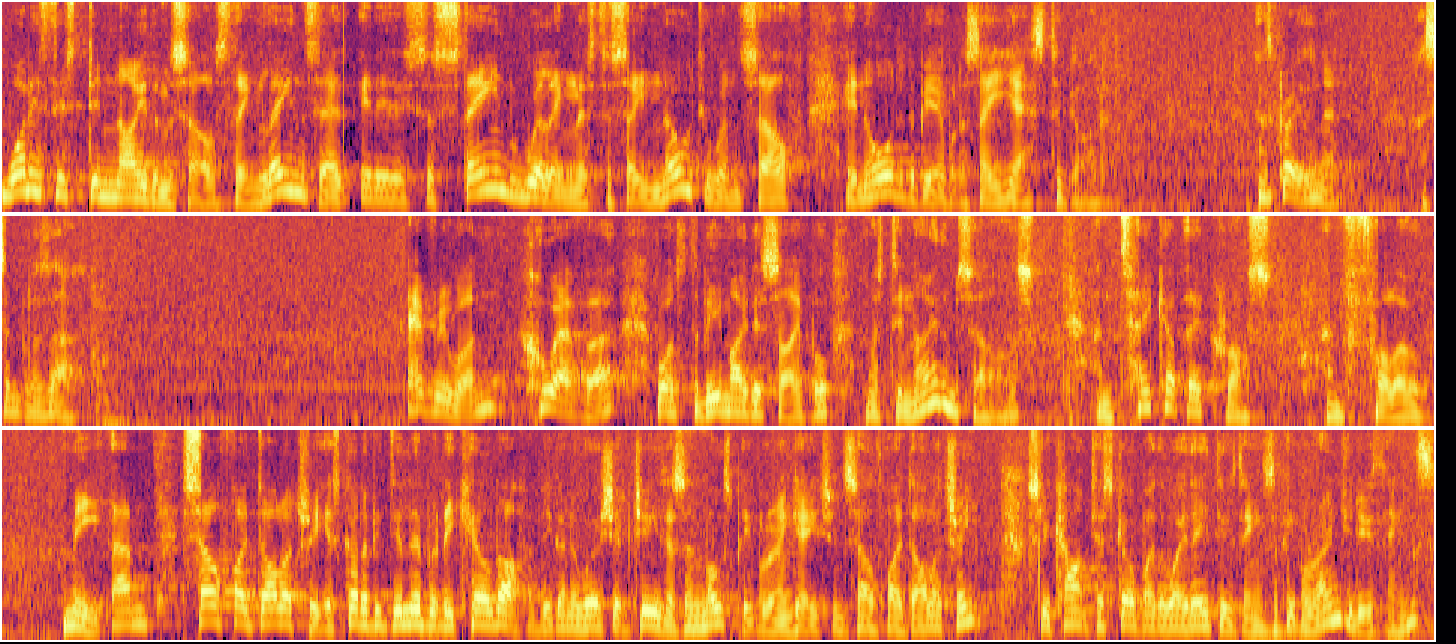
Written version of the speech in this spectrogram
What is this deny themselves thing? Lane said it is a sustained willingness to say no to oneself in order to be able to say yes to God. That's great, isn't it? As simple as that. Everyone, whoever wants to be my disciple, must deny themselves and take up their cross and follow me. Um, self-idolatry has got to be deliberately killed off if you're going to worship Jesus. And most people are engaged in self-idolatry. So you can't just go by the way they do things. The people around you do things.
